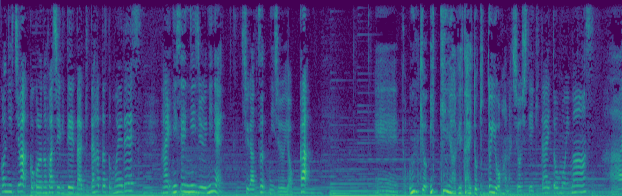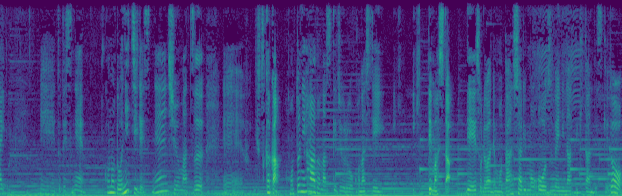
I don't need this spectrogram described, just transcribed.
こんにちは。心のファシリテーター北畑智恵です。はい2022年4月24日えーと、運気を一気に上げたい時というお話をしていきたいと思います。はい。えーとですねこの土日ですね週末、えー、2日間本当にハードなスケジュールをこなしていってました。でそれはねもう断捨離も大詰めになってきたんですけど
